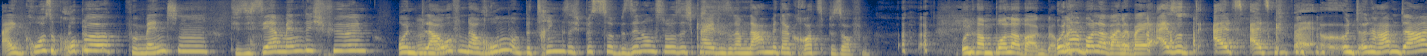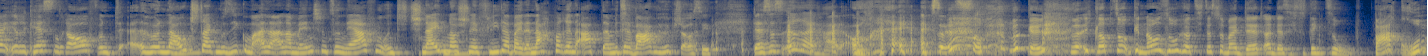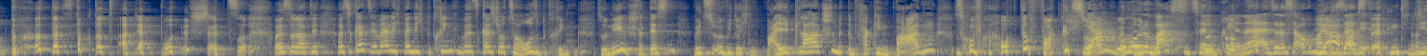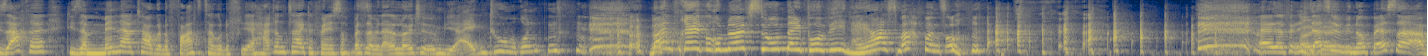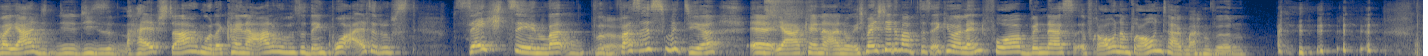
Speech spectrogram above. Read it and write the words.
eine große Gruppe von Menschen, die sich sehr männlich fühlen und laufen da rum und betrinken sich bis zur Besinnungslosigkeit und sind am Nachmittag rotzbesoffen. Und haben Bollerwagen dabei. Und haben Bollerwagen dabei. Also als, als und, und haben da ihre Kästen drauf und hören lautstark Musik, um alle anderen Menschen zu nerven und schneiden noch schnell Flieder bei der Nachbarin ab, damit der Wagen hübsch aussieht. Das ist irre halt auch. Also, so, wirklich. Ich glaube, so, genau so hört sich das für meinen Dad an, der sich so denkt, so, warum? Das ist doch total der Bullshit, so. Weißt du, dachte, weißt du, ganz ehrlich, wenn du dich betrinken willst, kann ich auch zu Hause betrinken. So, nee, stattdessen willst du irgendwie durch den Wald latschen mit einem fucking Wagen? So, what the fuck is ja, wrong with um, um you? was zu zelebrieren, ne? Also das ist ja auch immer Ja, dieser, die, die Sache, dieser Männertag oder Vatertag oder früher Herrentag, da fände ich es noch besser, wenn alle Leute irgendwie ihr Eigentum runden. Manfred, warum läufst du um dein VW? Naja, das macht man so. Äh, da finde ich das Okay. irgendwie noch besser, aber ja, die, die, diese halbstarken oder keine Ahnung, wo man so denkt, boah, Alter, du bist 16, wa, wa- was ist mit dir? Äh, ja, keine Ahnung. Ich meine, ich stell dir mal das Äquivalent vor, wenn das Frauen am Frauentag machen würden.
